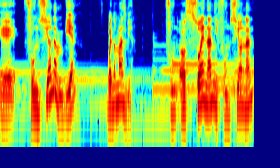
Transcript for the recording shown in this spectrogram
eh, funcionan bien, bueno, más bien, suenan y funcionan,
